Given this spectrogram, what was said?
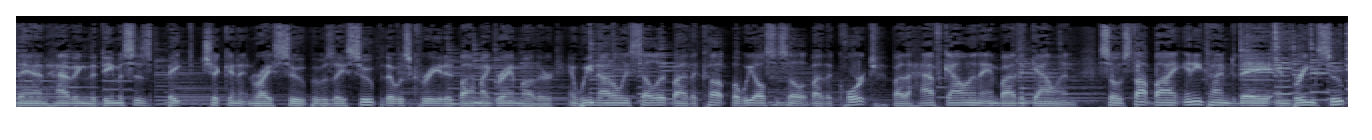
than having the Demos's baked chicken and rice soup. It was a soup that was created by my grandmother, and we not only sell it by the cup, but we also sell it by the quart, by the half gallon, and by the gallon. So stop by anytime today and bring soup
